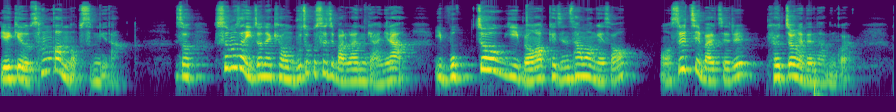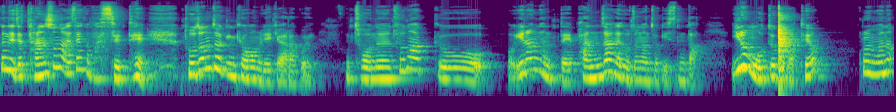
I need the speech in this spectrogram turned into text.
얘기해도 상관은 없습니다. 그래서 스무 살 이전의 경험 무조건 쓰지 말라는 게 아니라 이 목적이 명확해진 상황에서 어, 쓸지 말지를 결정해야 된다는 거예요. 근데 이제 단순하게 생각해봤을 때 도전적인 경험을 얘기하라고 해. 저는 초등학교 1학년 때 반장에 도전한 적이 있습니다. 이러면 어떨 것 같아요? 그러면은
